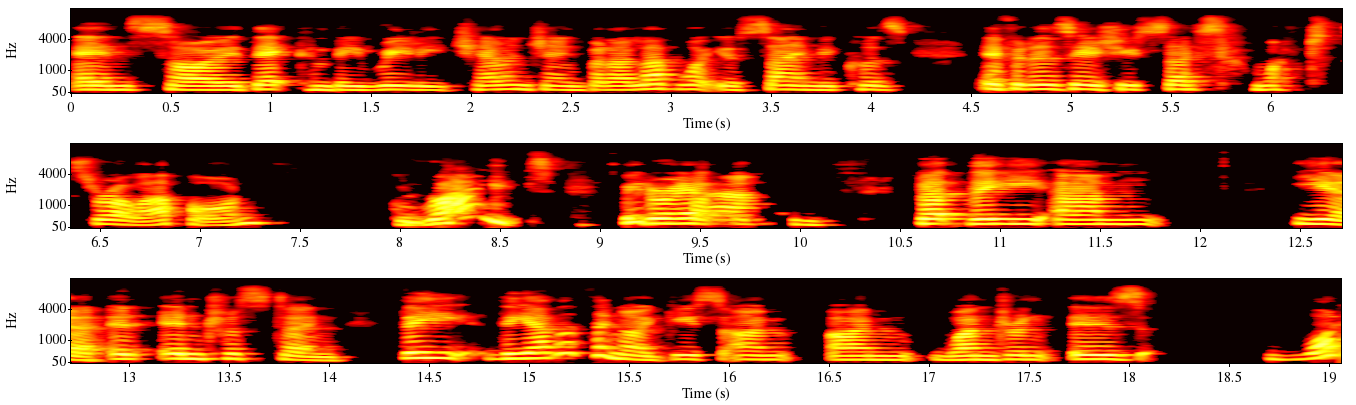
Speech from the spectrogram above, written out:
And so that can be really challenging. But I love what you're saying because if it is, as you say, someone to throw up on, great, better out. Yeah. But the, um, yeah, it, interesting. The the other thing I guess I'm I'm wondering is what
